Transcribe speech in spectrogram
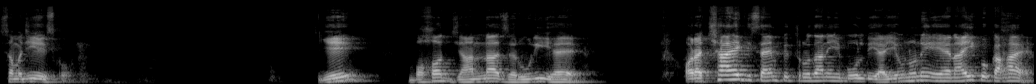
समझिए इसको। ये बहुत जानना ज़रूरी है। और अच्छा है कि सैम पित्रोदा ने ये बोल दिया, ये उन्होंने एएनआई को कहा है।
